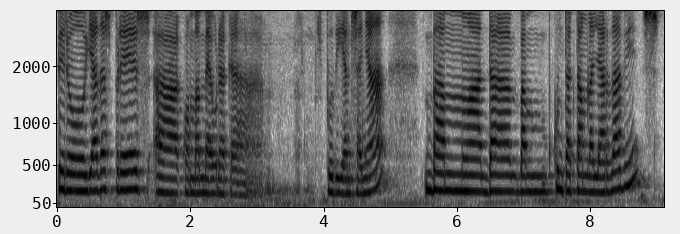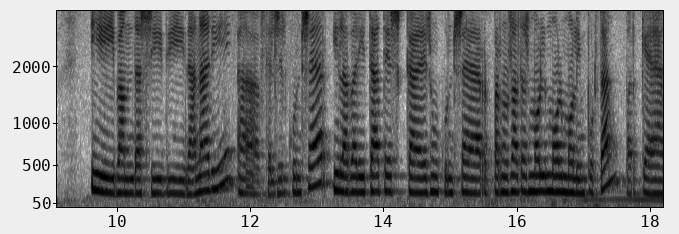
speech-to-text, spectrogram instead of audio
però ja després, eh, quan vam veure que es podia ensenyar, vam, eh, de, vam contactar amb la llar d'avis i vam decidir d'anar-hi a fer-los el concert i la veritat és que és un concert per nosaltres molt, molt, molt important perquè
